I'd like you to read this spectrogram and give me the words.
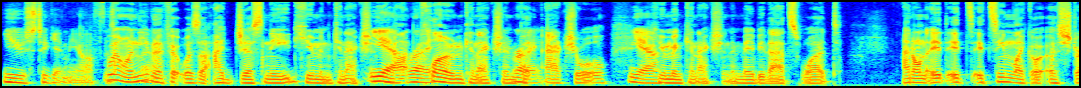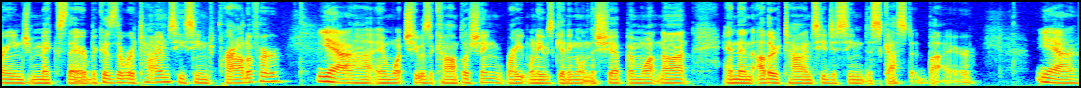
use to get me off. Well, and even if it was, a, I just need human connection, Yeah, not right. clone connection, Right. but actual yeah, human connection, and maybe that's what I don't. It it, it seemed like a, a strange mix there because there were times he seemed proud of her yeah. uh, and what she was accomplishing right when he was getting on the ship and whatnot, and then other times he just seemed disgusted by her. Yeah.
